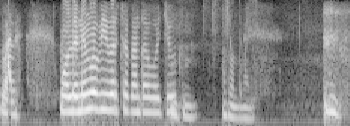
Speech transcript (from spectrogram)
Vale. Mo, lehenengo bi bertso kanta gotxuk. Oso ondo bai.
